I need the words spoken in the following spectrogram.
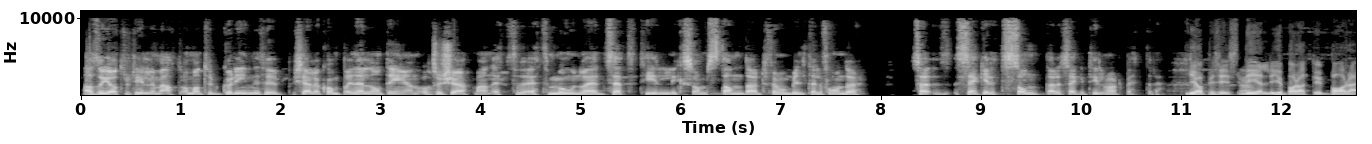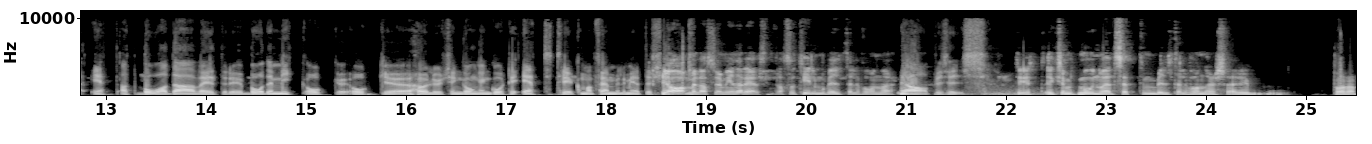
Alltså jag tror till och med att om man typ går in i typ Kjell Company eller någonting igen och så köper man ett, ett Mono-headset till liksom standard för mobiltelefoner. Så här, säkert ett sånt hade säkert till och med varit bättre. Ja precis, Ja. det gäller ju bara att det är bara ett, att båda, vad heter det, både mick och, och uh, hörlursingången går till ett 3,5 mm. Ja, men alltså jag menar det. Alltså till mobiltelefoner. Ja, precis. Det är ett- liksom ett Mono-headset till mobiltelefoner så är det ju bara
